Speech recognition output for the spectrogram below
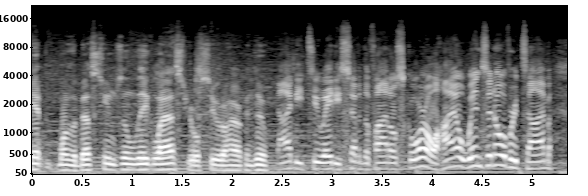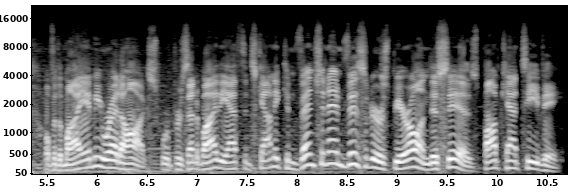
Kent, one of the best teams in the league last year. We'll see what Ohio can do. 92-87 the final score. Ohio wins in overtime over the Miami Redhawks. We're presented by the Athens County Convention and Visitors Bureau, and this is Bobcat TV.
